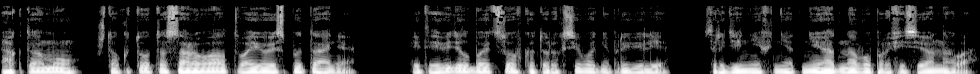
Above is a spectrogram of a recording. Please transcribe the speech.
«А к тому, что кто-то сорвал твое испытание, и ты видел бойцов, которых сегодня привели, среди них нет ни одного профессионала.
